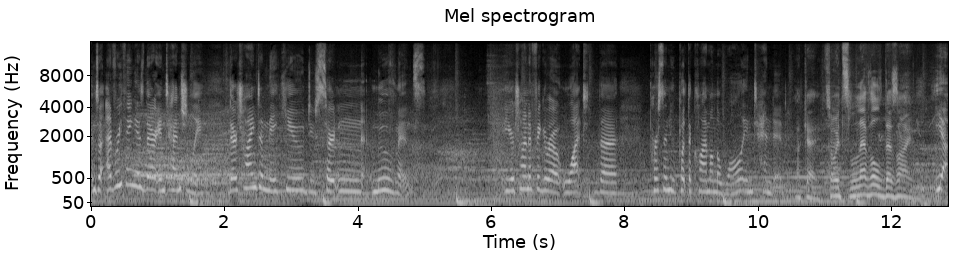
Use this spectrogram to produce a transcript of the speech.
And so everything is there intentionally. They're trying to make you do certain movements. You're trying to figure out what the person who put the climb on the wall intended. Okay, so it's level design. Yeah.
